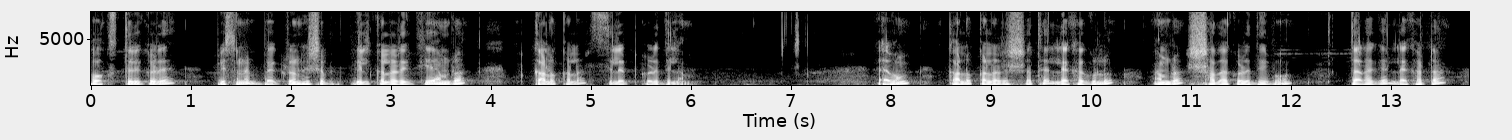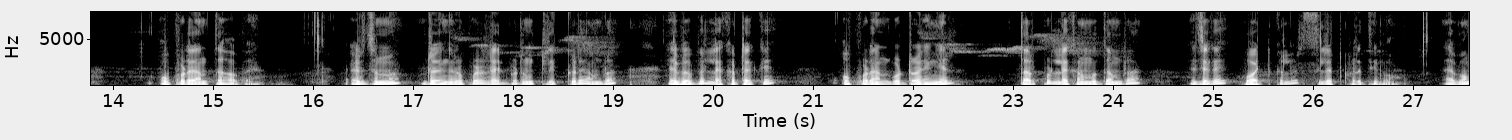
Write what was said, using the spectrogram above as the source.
বক্স তৈরি করে পিছনে ব্যাকগ্রাউন্ড হিসেবে ফিল কালারে গিয়ে আমরা কালো কালার সিলেক্ট করে দিলাম। এবং কালো কালারের সাথে লেখাগুলো আমরা সাদা করে দিব। তার আগে লেখাটা উপরে আনতে হবে। এর জন্য ড্রয়িংয়ের উপরে রাইট বাটন ক্লিক করে আমরা এভাবে লেখাটাকে ওপরে আনব ড্রয়িংয়ের। তারপর লেখার মধ্যে আমরা এই জায়গায় হোয়াইট কালার সিলেক্ট করে দিব এবং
